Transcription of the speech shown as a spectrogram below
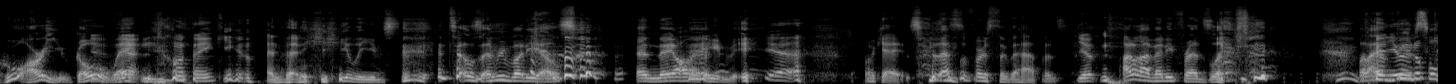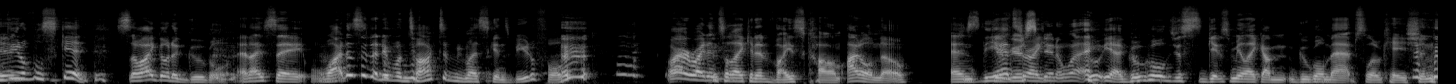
who are you? Go away." Yeah, no, thank you. And then he leaves and tells everybody else, and they all hate me. Yeah. Okay, so that's the first thing that happens. Yep. I don't have any friends left. But I have You beautiful, skin. beautiful skin. So I go to Google and I say, why doesn't anyone talk to me? My skin's beautiful. Or I write into like an advice column. I don't know. And Just the give answer your I away. Yeah, Google just gives me like a Google Maps location.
